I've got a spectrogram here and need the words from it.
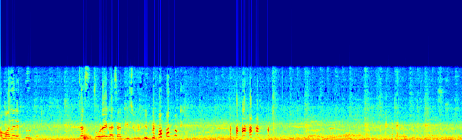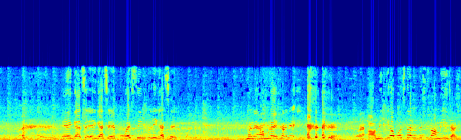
আমাদের একটু জাস্ট চড়ে গেছে আর কিছু এই গেছে এই গেছে পুরো সিম্পলি গেছে। মানে আমরা এখানে মানে আমি কি অবস্থা রয়েছে শুধু আমিই জানি।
